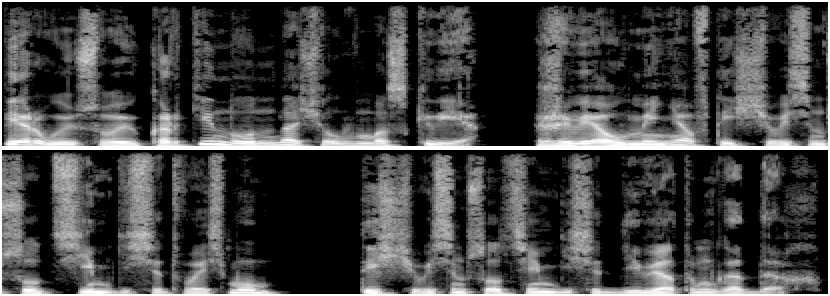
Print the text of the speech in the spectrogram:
Первую свою картину он начал в Москве, живя у меня в 1878-1879 годах.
